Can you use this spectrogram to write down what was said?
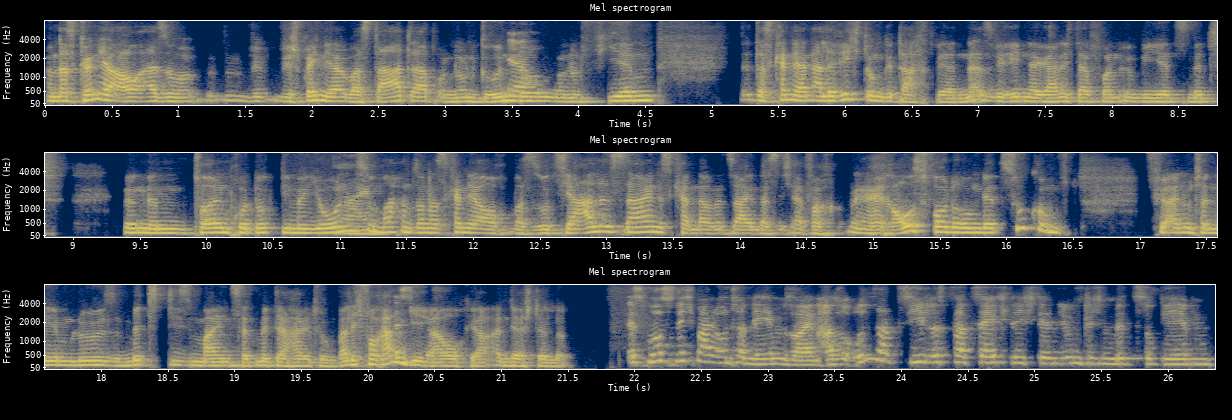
Und das können ja auch, also wir sprechen ja über Startup und, und Gründung ja. und Firmen das kann ja in alle Richtungen gedacht werden. Ne? Also wir reden ja gar nicht davon, irgendwie jetzt mit irgendeinem tollen Produkt die Millionen Nein. zu machen, sondern es kann ja auch was Soziales sein. Es kann damit sein, dass ich einfach Herausforderungen der Zukunft für ein Unternehmen löse mit diesem Mindset, mit der Haltung, weil ich vorangehe es, auch ja an der Stelle. Es muss nicht mal ein Unternehmen sein. Also unser Ziel ist tatsächlich, den Jugendlichen mitzugeben,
